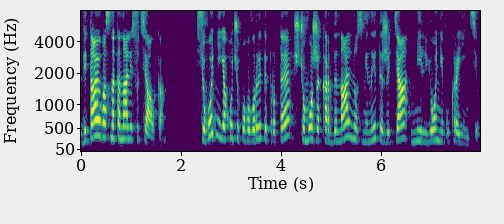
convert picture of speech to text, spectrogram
Вітаю вас на каналі Соціалка. Сьогодні я хочу поговорити про те, що може кардинально змінити життя мільйонів українців.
